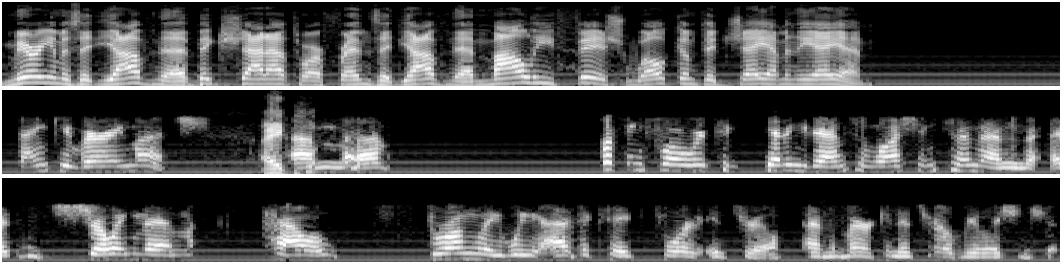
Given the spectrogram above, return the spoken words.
Miriam is at Yavneh. Big shout out to our friends at Yavneh. Molly Fish, welcome to JM and the AM. Thank you very much. A pl- I'm uh, looking forward to getting down to Washington and, and showing them how strongly we advocate for Israel and American-Israel relationship.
